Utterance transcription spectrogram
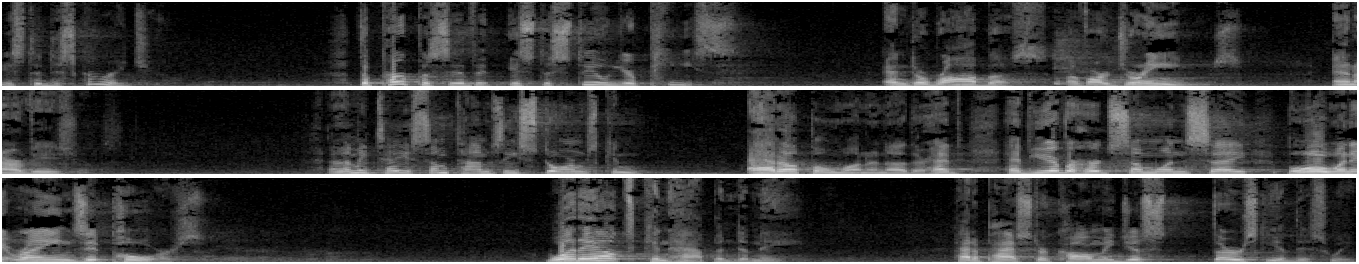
is to discourage you. The purpose of it is to steal your peace and to rob us of our dreams and our visions. And let me tell you, sometimes these storms can add up on one another. Have, have you ever heard someone say, Boy, when it rains, it pours? What else can happen to me? Had a pastor call me just Thursday of this week.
